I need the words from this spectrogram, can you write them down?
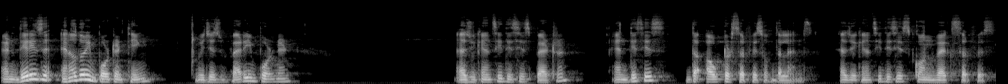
And there is another important thing which is very important. As you can see this is pattern and this is the outer surface of the lens. As you can see this is convex surface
